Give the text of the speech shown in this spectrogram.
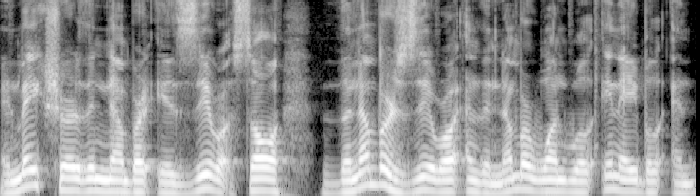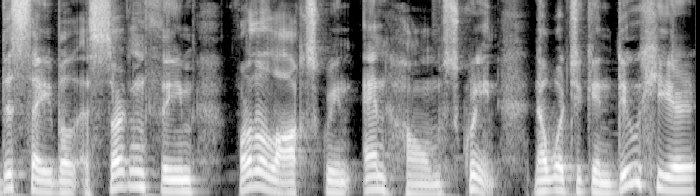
and make sure the number is zero. So the number zero and the number one will enable and disable a certain theme for the lock screen and home screen. Now what you can do here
